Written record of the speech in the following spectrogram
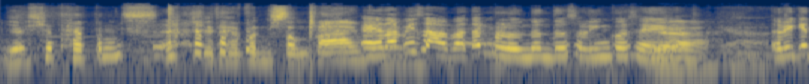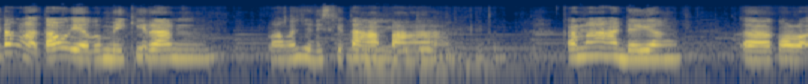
ya shit happens. Shit happens sometime eh tapi sahabatan belum tentu selingkuh sih. Ya. Ya. Tapi kita nggak tahu ya pemikiran lawan jenis kita Hmm, apa betul. gitu. Karena ada yang eh, kalau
